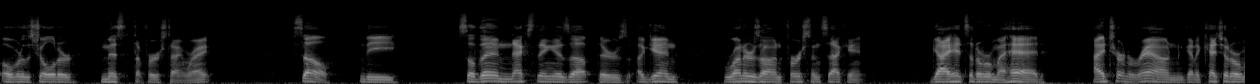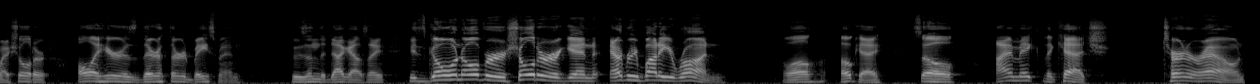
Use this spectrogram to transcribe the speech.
over the shoulder. Missed it the first time, right? So the so then next thing is up. There's again runners on first and second. Guy hits it over my head. I turn around, gonna catch it over my shoulder. All I hear is their third baseman, who's in the dugout, saying, "He's going over shoulder again. Everybody run." Well, okay. So I make the catch turn around,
